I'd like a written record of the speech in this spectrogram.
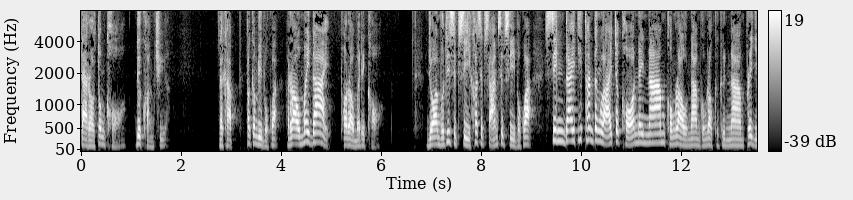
แต่เราต้องขอด้วยความเชื่อนะครับ พระคัมภีบอกว่าเราไม่ได้ เพราะเราไม่ได้ขอ ยอห์นบทที่ 14ข้อ13 14 บอกว่า สิ่งใดที่ท่านทั้งหลายจะขอในนามของเรานามของเราคือคือนามพระเย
